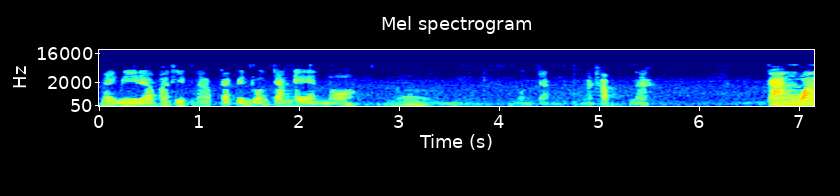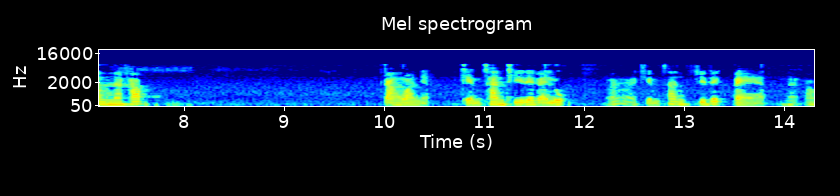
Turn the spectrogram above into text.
ไม่มีแล้วพระอาทิตย์นะครับ กลายเป็นดวงจันทร์แทนเนาะดวงจันทร์นะครับนะ กลางวันนะครับ กลางวันเนี่ยเข็มสั้นชี้เลขอะไรลูกเข็มสั้นชี้เลขแปดนะครับ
